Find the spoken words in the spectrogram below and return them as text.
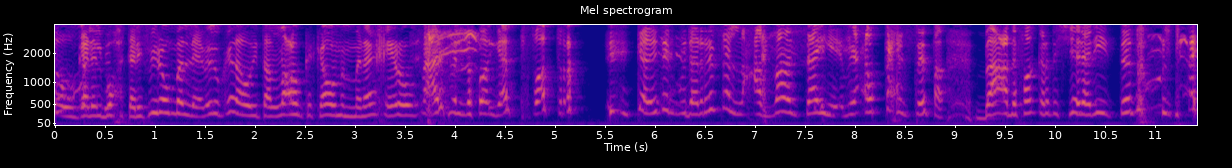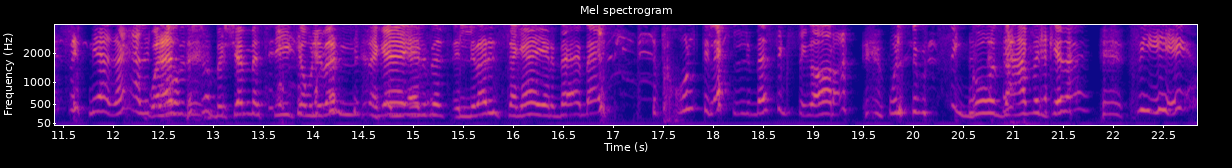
وكان المحترفين هم اللي يعملوا كده ويطلعوا كاكاو من مناخيرهم عارف اللي هو جت فترة كانت المدرسة اللي حظها السيء بيحط حصتها. بعد فقرة الشيلة دي تدخل تحس إن هي دخلت وقاعد. بتشرب برشام مستيكه ولبان سجاير. البس اللي بان السجاير ده بقى تدخل تلاقي اللي ماسك سيجارة واللي ماسك جوز عامل كده. في إيه؟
